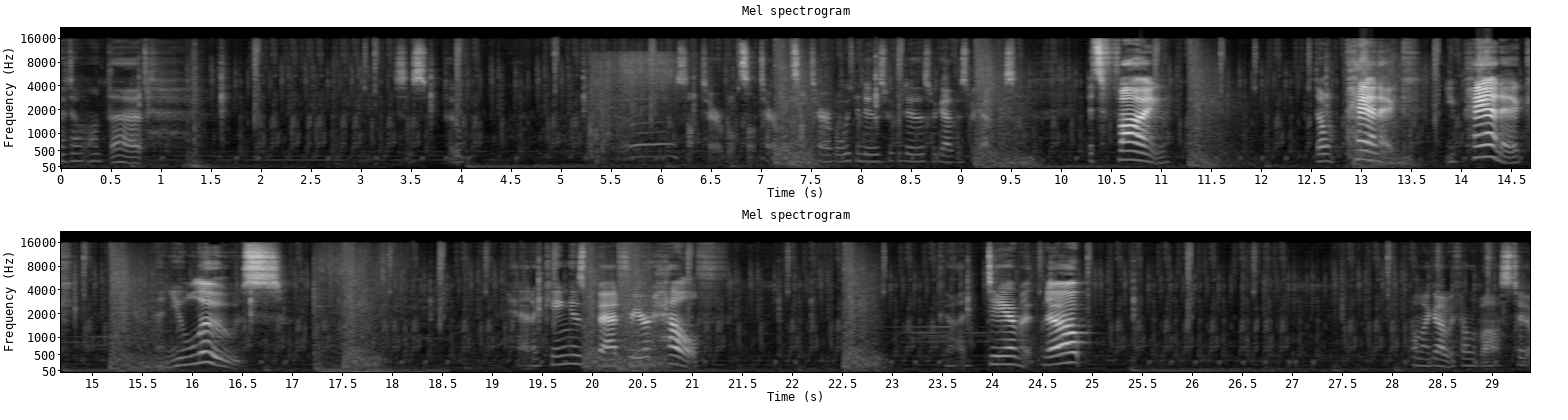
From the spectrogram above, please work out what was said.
I don't want that. This is poop. Uh, it's not terrible. It's not terrible. It's not terrible. We can do this. We can do this. We got this. We got this. It's fine. Don't panic. You panic, and you lose. Panicking is bad for your health. God damn it. Nope. Oh my god, we found the boss too.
